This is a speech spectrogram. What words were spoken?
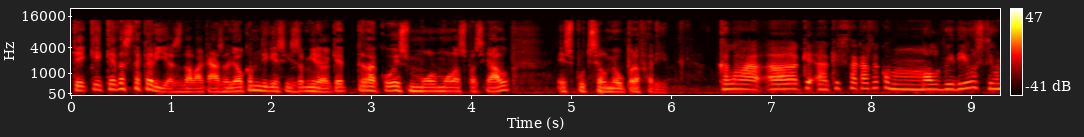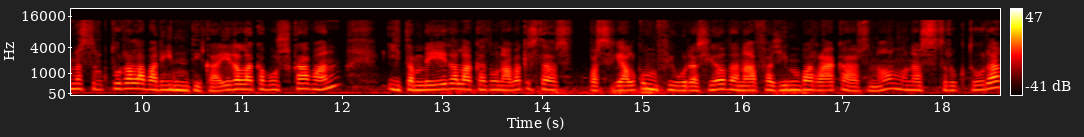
Què, què, què destacaries de la casa? Allò que em diguessis, mira, aquest racó és molt, molt especial, és potser el meu preferit. Clar, eh, aquesta casa, com molt bé dius, té una estructura laberíntica. Era la que buscaven i també era la que donava aquesta especial configuració d'anar afegint barraques no? amb una estructura.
